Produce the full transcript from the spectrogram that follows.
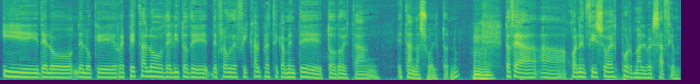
Y de lo, de lo que respecta a los delitos de, de fraude fiscal prácticamente todos están, están asueltos. ¿no? Entonces a, a Juan Enciso es por malversación,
